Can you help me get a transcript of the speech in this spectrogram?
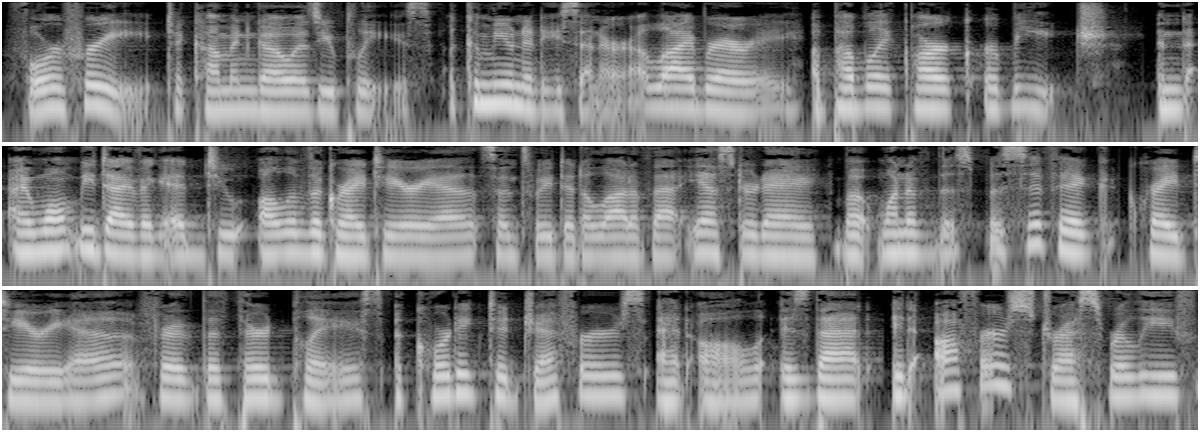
for free to come and go as you please. A community center, a library, a public park or beach. And I won't be diving into all of the criteria since we did a lot of that yesterday, but one of the specific criteria for the third place, according to Jeffers et al., is that it offers stress relief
